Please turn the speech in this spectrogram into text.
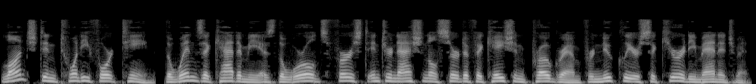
Launched in 2014, the WINS Academy is the world's first international certification program for nuclear security management.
